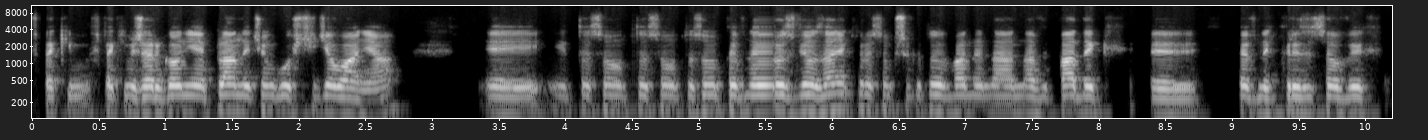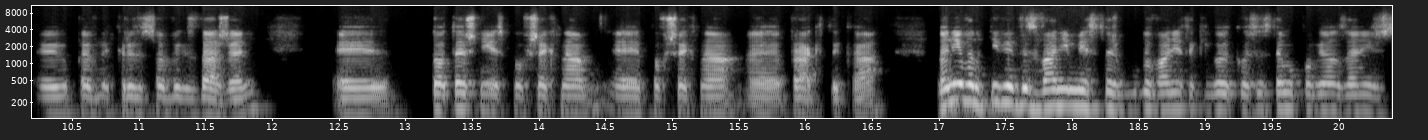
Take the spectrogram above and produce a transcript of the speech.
w takim, w takim żargonie plany ciągłości działania. To są, to, są, to są pewne rozwiązania, które są przygotowywane na, na wypadek pewnych kryzysowych, pewnych kryzysowych zdarzeń. To też nie jest powszechna, powszechna praktyka. No niewątpliwie wyzwaniem jest też budowanie takiego ekosystemu powiązań z,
